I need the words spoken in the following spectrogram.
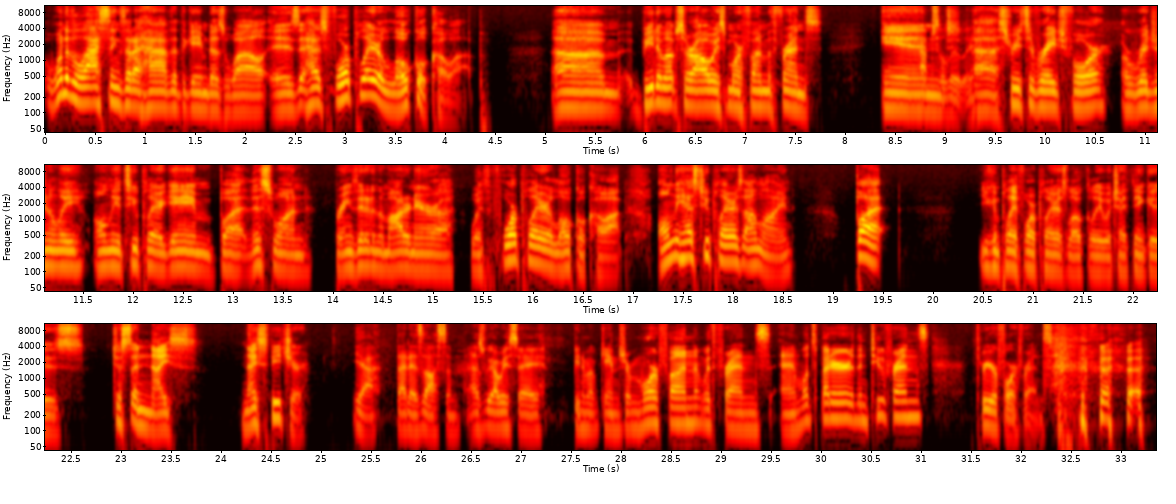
One of the last things that I have that the game does well is it has four player local co op. Um, beat 'em ups are always more fun with friends. And Absolutely. Uh, Streets of Rage 4, originally only a two player game, but this one brings it into the modern era with four player local co op. Only has two players online, but you can play four players locally, which I think is just a nice, nice feature. Yeah, that is awesome. As we always say, beat 'em up games are more fun with friends. And what's better than two friends? Three or four friends.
